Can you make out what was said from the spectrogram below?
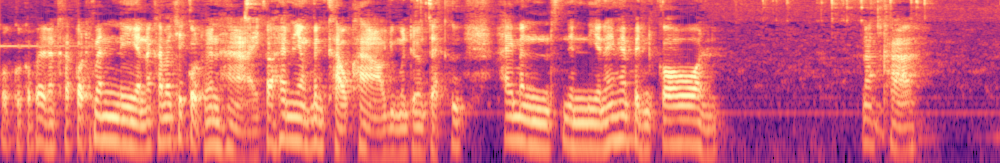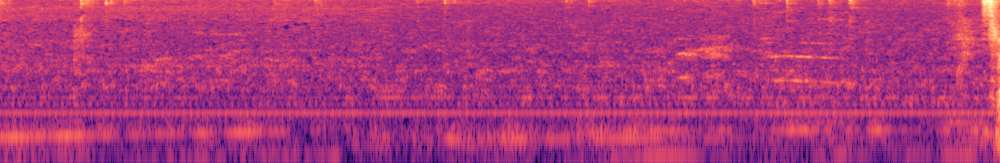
กดกดเข้าไปนะคะกดให้มันเนียนนะคะ ไม่ใช่กดให้มันหาย ก็ให้มันยังเป็นขาวๆอยู่เหมือนเดิมแต่คือ ให้มันเนียนๆให้มันเป็นก้อนนะคะเสร็จ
